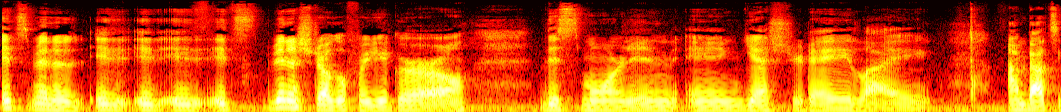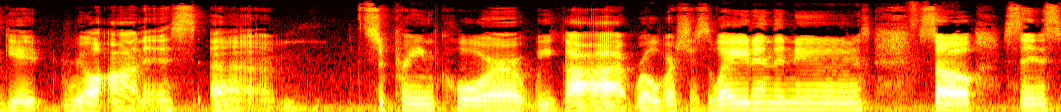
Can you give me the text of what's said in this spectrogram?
it's been a it, it, it it's been a struggle for your girl this morning and yesterday like I'm about to get real honest. Um Supreme Court, we got Roe versus Wade in the news. So, since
